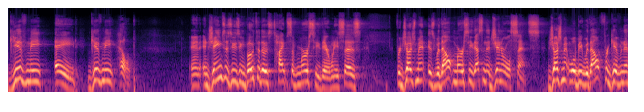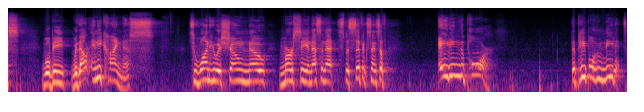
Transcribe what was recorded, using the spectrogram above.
Give me aid, give me help. And, and James is using both of those types of mercy there when he says, For judgment is without mercy. That's in the general sense. Judgment will be without forgiveness, will be without any kindness to one who has shown no mercy. And that's in that specific sense of aiding the poor, the people who need it.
